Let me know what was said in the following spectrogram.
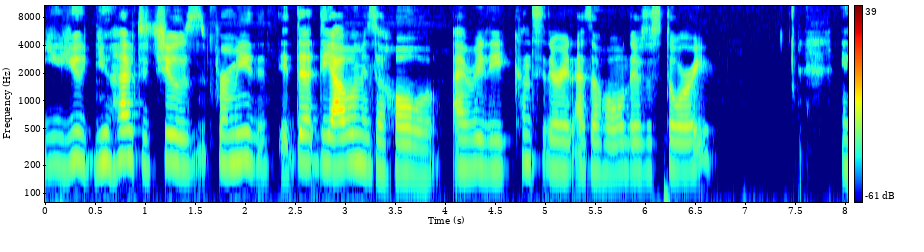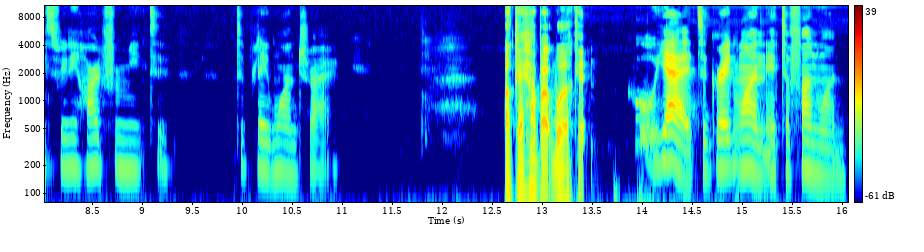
you you you have to choose. For me, the, the the album is a whole. I really consider it as a whole. There's a story. It's really hard for me to to play one track. Okay, how about work it? Cool. Yeah, it's a great one. It's a fun one.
